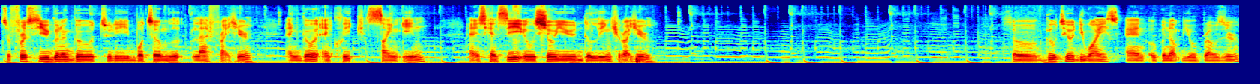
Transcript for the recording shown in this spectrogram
So first you're gonna go to the bottom left right here and go and click sign in. And as you can see it will show you the link right here. So go to your device and open up your browser.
